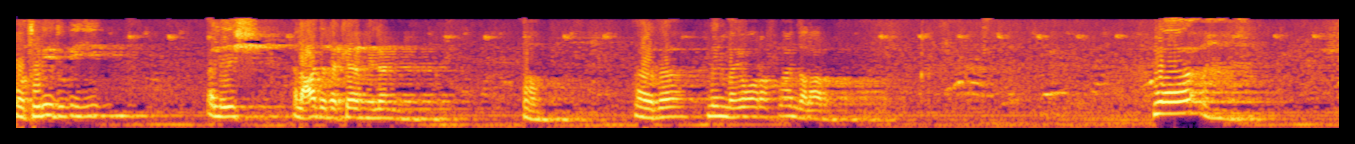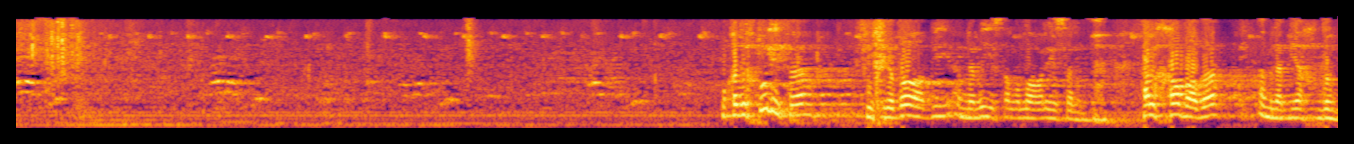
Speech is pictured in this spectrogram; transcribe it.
وتريد به الإيش العدد كاملا. آه. هذا مما يعرف عند العرب. و وقد اختلف في خضاب النبي صلى الله عليه وسلم. هل خضب أم لم يخضب؟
